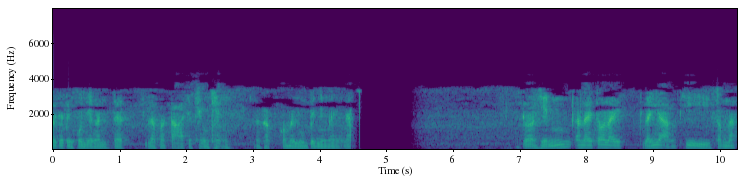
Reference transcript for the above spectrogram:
ก็จะเป็นคนอย่างนั้น แต่แล้วก็ตาจะแข็งแข็งนะครับ ก็ไม่รู้เป็นยังไงนะ ก็เห็นอะไรต่ออะไรหลายอย่างที่สำนัก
